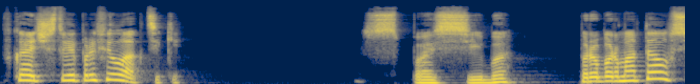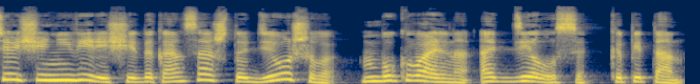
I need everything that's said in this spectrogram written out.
в качестве профилактики. «Спасибо», — пробормотал все еще не верящий до конца, что дешево, буквально отделался капитан,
